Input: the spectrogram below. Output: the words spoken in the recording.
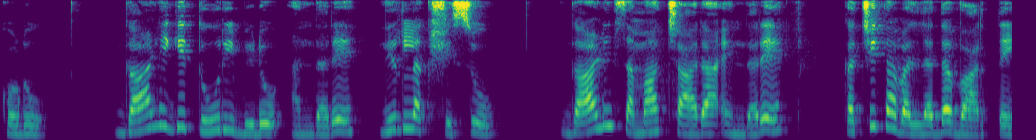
ಕೊಡು. ಗಾಳಿಗೆ ತೂರಿ ಬಿಡು ಅಂದರೆ ನಿರ್ಲಕ್ಷಿಸು. ಗಾಳಿ ಸಮಾಚಾರ ಎಂದರೆ ಖಚಿತವಲ್ಲದ ವಾರ್ತೆ.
